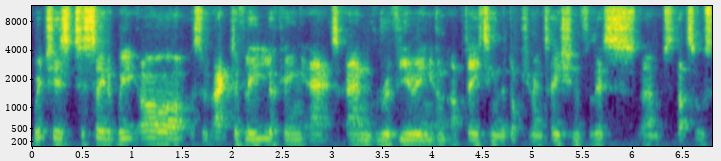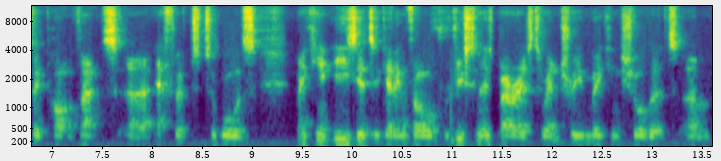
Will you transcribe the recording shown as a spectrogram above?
which is to say that we are sort of actively looking at and reviewing and updating the documentation for this. Um, so that's also part of that uh, effort towards making it easier to get involved, reducing those barriers to entry, making sure that um,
